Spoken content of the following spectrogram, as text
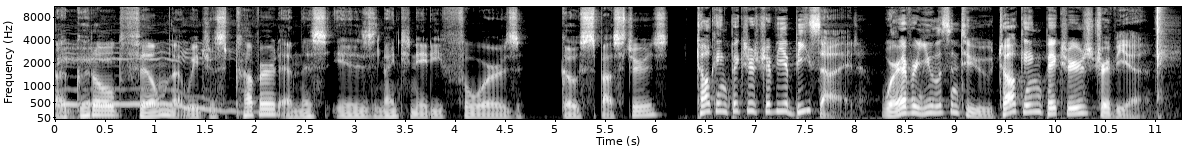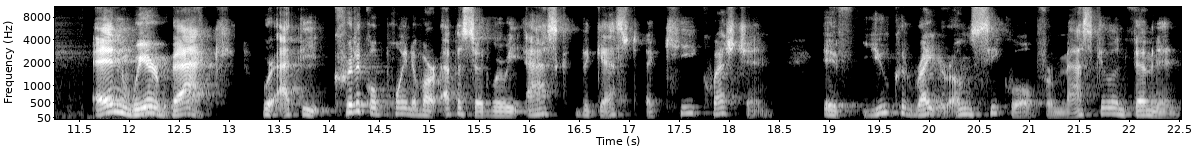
a good old film that we just covered, and this is 1984's Ghostbusters. Talking Pictures Trivia B side, wherever you listen to Talking Pictures Trivia. And we're back. We're at the critical point of our episode where we ask the guest a key question. If you could write your own sequel for masculine feminine,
